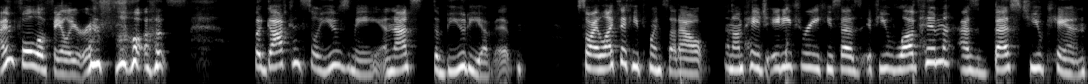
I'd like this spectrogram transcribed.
I'm full of failure and flaws, but God can still use me and that's the beauty of it. So I like that he points that out. And on page 83, he says, If you love him as best you can,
